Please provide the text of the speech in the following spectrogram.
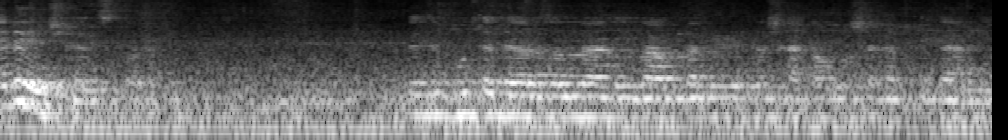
এটাও ইন্স্যুরেন্স করা। যে ভূতে দেওয়ার জন্য আনি বা আমরা বিভিন্ন শাখা উপশাখা থেকে আনি।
